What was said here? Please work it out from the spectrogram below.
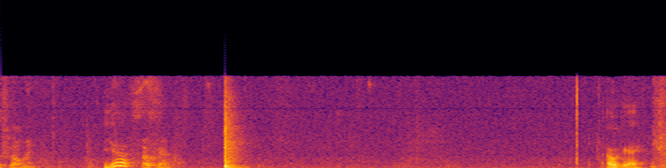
filming? Yes. Okay. Okay.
